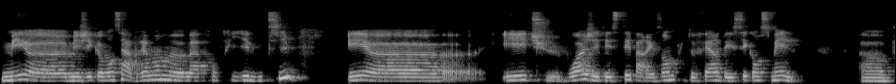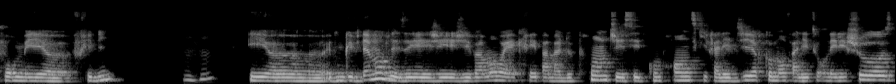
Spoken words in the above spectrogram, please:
Mais, euh, mais j'ai commencé à vraiment m'approprier l'outil. Et, euh, et tu vois, j'ai testé par exemple de faire des séquences mail pour mes freebies. Mmh euh, et, donc évidemment, j'ai vraiment ouais, créé pas mal de prompts, j'ai essayé de comprendre ce qu'il fallait dire, comment fallait tourner les choses,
